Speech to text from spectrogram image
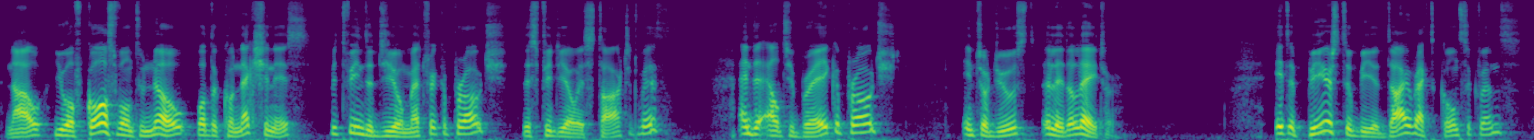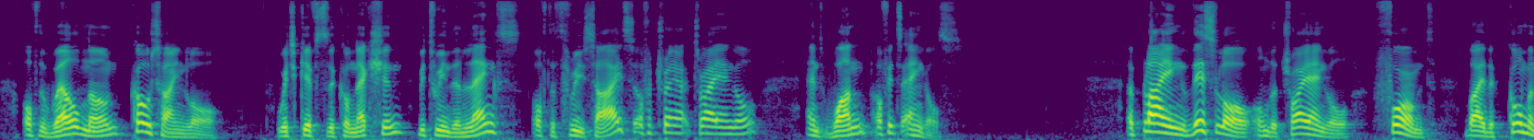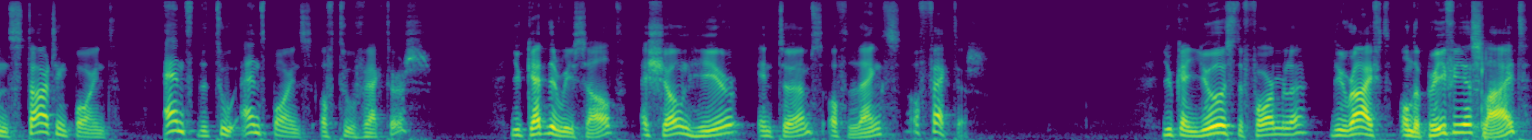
Now, you of course want to know what the connection is between the geometric approach this video is started with and the algebraic approach introduced a little later. It appears to be a direct consequence of the well-known cosine law, which gives the connection between the lengths of the three sides of a tri triangle and one of its angles. Applying this law on the triangle formed by the common starting point and the two endpoints of two vectors, you get the result as shown here in terms of lengths of vectors. You can use the formula derived on the previous slide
